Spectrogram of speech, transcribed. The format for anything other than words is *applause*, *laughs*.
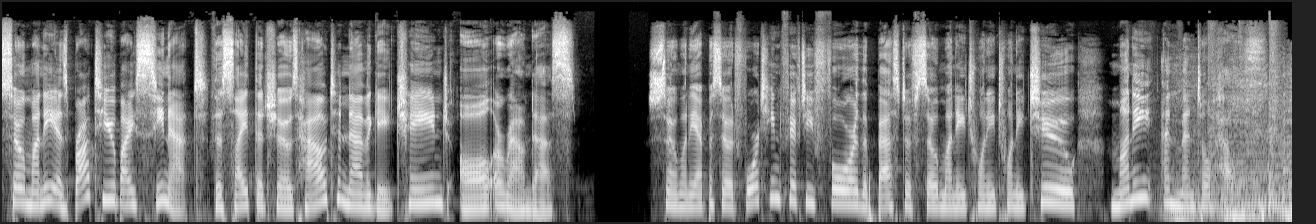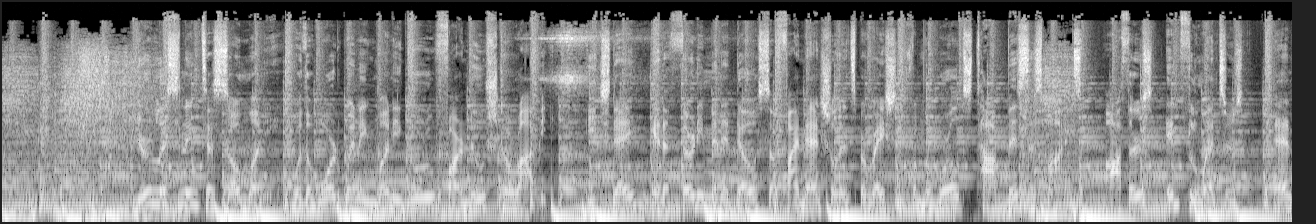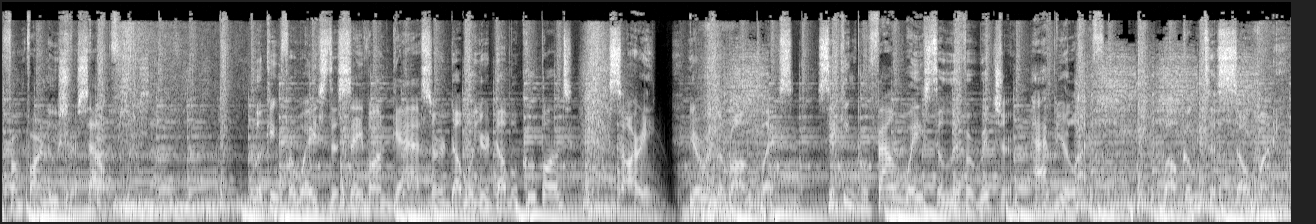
So Money is brought to you by CNET, the site that shows how to navigate change all around us. So Money episode 1454, the best of So Money 2022, money and mental health. You're listening to So Money with award winning money guru Farnoosh Torabi. Each day, get a 30 minute dose of financial inspiration from the world's top business minds, authors, influencers, and from Farnoosh herself. Looking for ways to save on gas or double your double coupons? Sorry, you're in the wrong place. Seeking profound ways to live a richer, happier life. Welcome to So Money.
